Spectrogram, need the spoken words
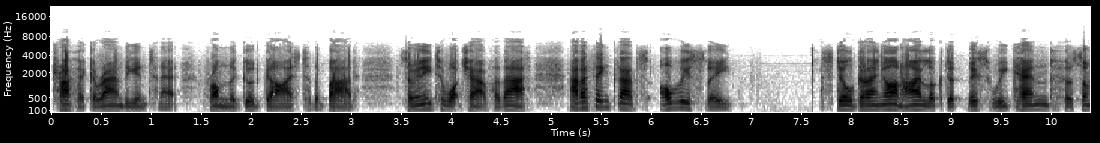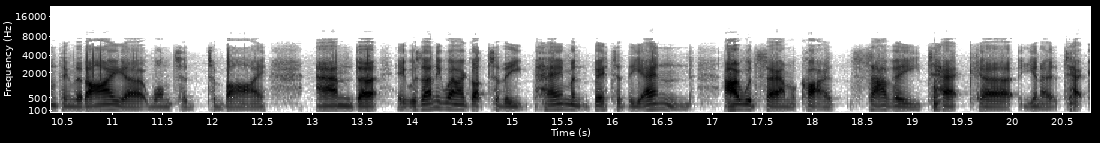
traffic around the internet from the good guys to the bad. So we need to watch out for that. And I think that's obviously still going on. I looked at this weekend for something that I uh, wanted to buy, and uh, it was only when I got to the payment bit at the end. I would say I'm quite a savvy tech, uh, you know, tech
